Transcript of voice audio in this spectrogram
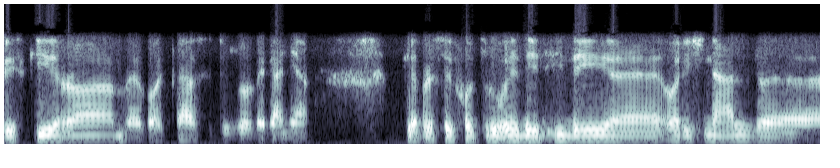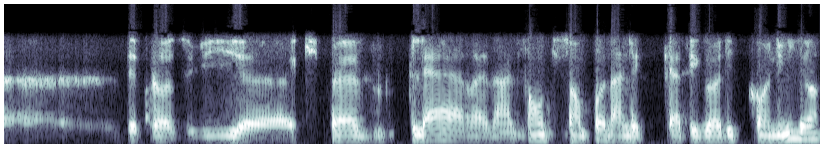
whisky, rhum, vodka, c'est toujours des gagnants. Puis après ça, il faut trouver des idées originales des produits euh, qui peuvent plaire, dans le fond, qui sont pas dans les catégories connues. Là.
